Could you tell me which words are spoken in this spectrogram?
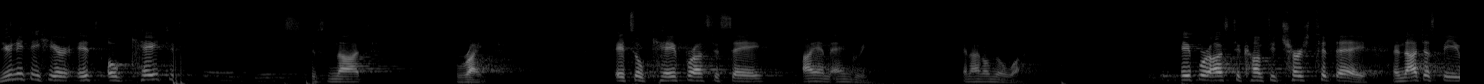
You need to hear it's okay to say this is not right. It's okay for us to say, I am angry, and I don't know why. It's okay for us to come to church today and not just be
